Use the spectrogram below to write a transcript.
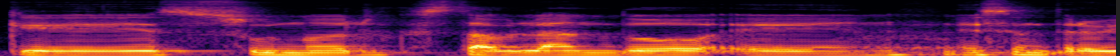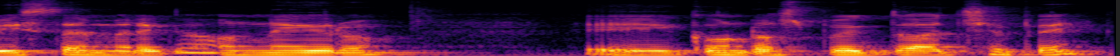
que es uno de los que está hablando en esa entrevista del mercado negro eh, con respecto a HP,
